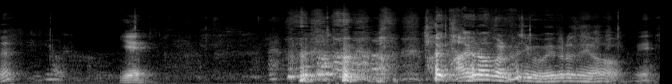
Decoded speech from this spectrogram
예? 예. 아니, 당연한 걸 가지고 왜 그러세요? 예.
